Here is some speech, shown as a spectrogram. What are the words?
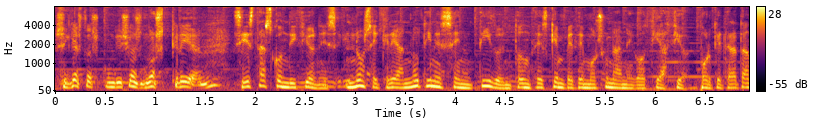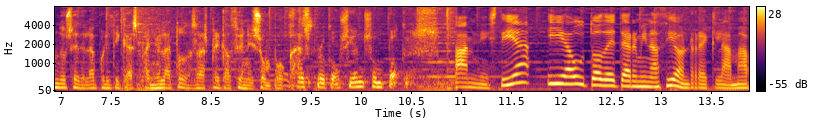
Si estas condiciones no se crean... Si estas condiciones no se crean, no tiene sentido entonces que empecemos una negociación, porque tratándose de la política española todas las precauciones son pocas. Las precauciones son pocas. Amnistía y autodeterminación reclama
